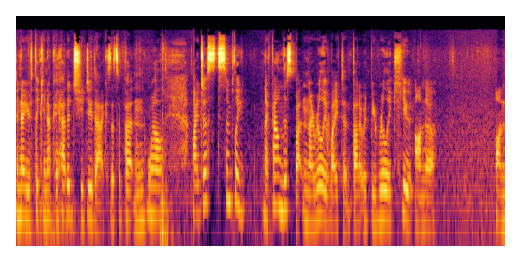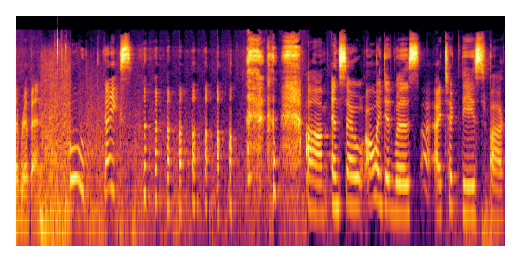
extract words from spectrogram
I know you're thinking, okay, how did she do that? Because it's a button. Well, I just simply, I found this button, I really liked it and thought it would be really cute on the on the ribbon. Ooh, yikes! Um, and so all I did was I took these uh,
